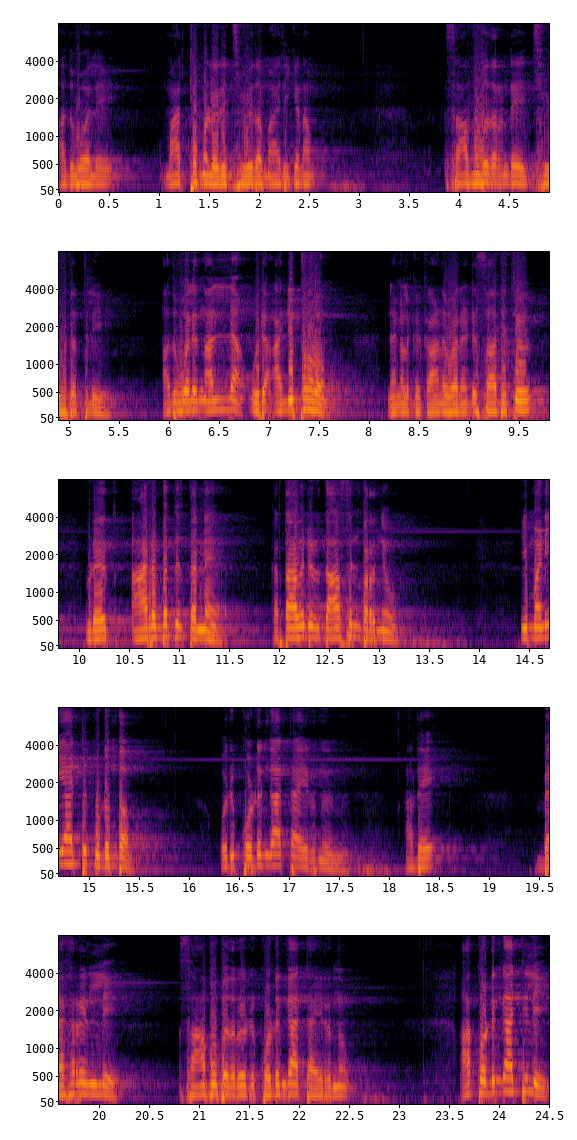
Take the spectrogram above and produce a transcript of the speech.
അതുപോലെ മാറ്റമുള്ളൊരു ജീവിതമായിരിക്കണം. സാബുപുത്രന്റെ ജീവിതത്തിൽ അതുപോലെ നല്ല ഒരു അനുഭവം ഞങ്ങൾക്ക് കാണുവാനായിട്ട് സാധിച്ചു. ഇവിടെ ആരംഭത്തിൽ തന്നെ കർത്താവിന്റെ ഒരു ദാസൻ പറഞ്ഞു ഈ മണിയാറ്റ് കുടുംബം ഒരു കൊടുങ്കാറ്റായിരുന്നു എന്ന്. അതെ ബഹ്റിനിൽ സാബുപദർ ഒരു കൊടുങ്കാറ്റായിരുന്നു. ആ കൊടുങ്കാറ്റിൽ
